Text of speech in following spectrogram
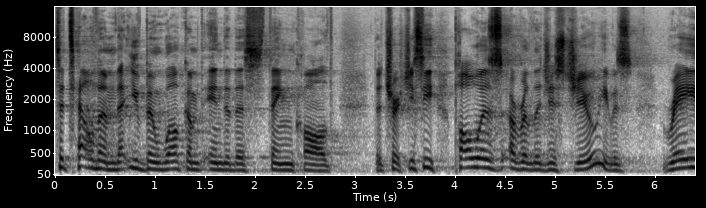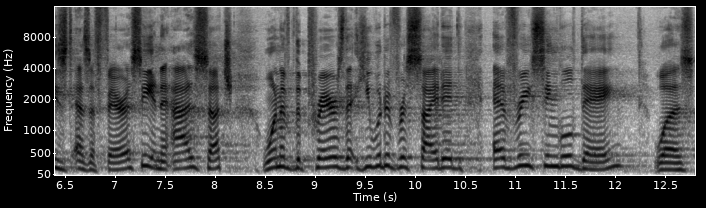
to tell them that you've been welcomed into this thing called the church. You see, Paul was a religious Jew. He was raised as a Pharisee, and as such, one of the prayers that he would have recited every single day was,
